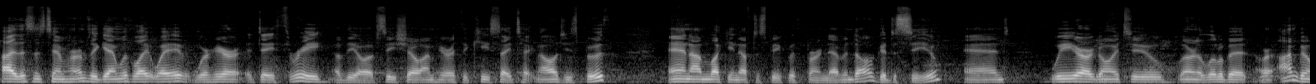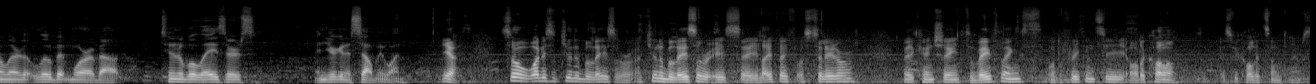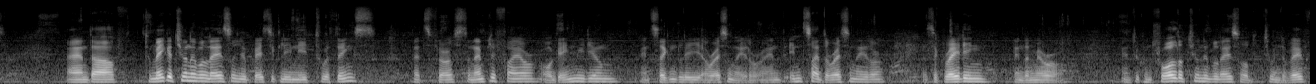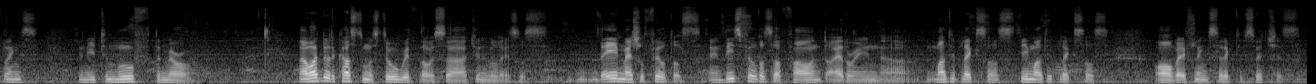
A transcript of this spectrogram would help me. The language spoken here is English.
Hi, this is Tim Hermes again with Lightwave. We're here at day three of the OFC show. I'm here at the Keysight Technologies booth, and I'm lucky enough to speak with Bernd Nebendahl. Good to see you. And we are going to learn a little bit, or I'm going to learn a little bit more about tunable lasers, and you're going to sell me one. Yeah. So what is a tunable laser? A tunable laser is a light wave oscillator where you can change the wavelength or the frequency or the color, as we call it sometimes. And uh, to make a tunable laser, you basically need two things. That's first an amplifier or gain medium, and secondly a resonator. And inside the resonator, there's a grating and a mirror. And to control the tunable laser or to tune the wavelengths, you need to move the mirror. Now what do the customers do with those uh, tunable lasers? They measure filters, and these filters are found either in uh, multiplexers, demultiplexers, or wavelength selective switches.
